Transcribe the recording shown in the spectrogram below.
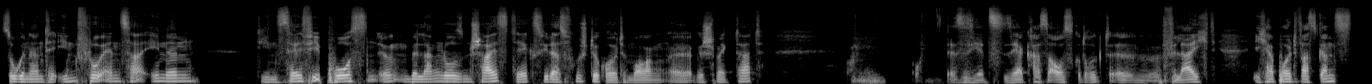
sogenannte InfluencerInnen, die ein Selfie posten, irgendeinen belanglosen Scheißtext, wie das Frühstück heute Morgen äh, geschmeckt hat. Oh, Das ist jetzt sehr krass ausgedrückt. Äh, vielleicht, ich habe heute was ganz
